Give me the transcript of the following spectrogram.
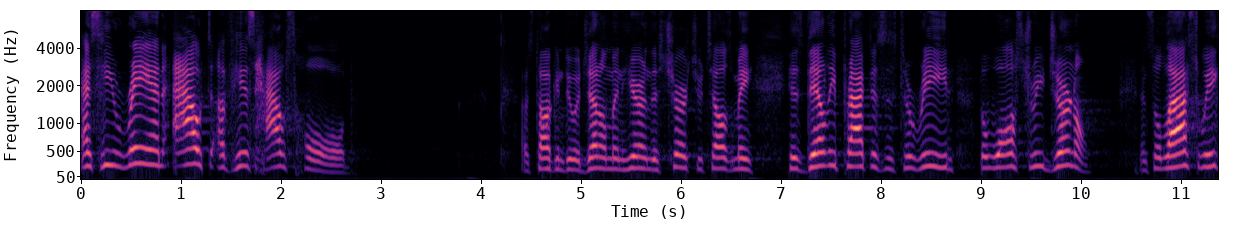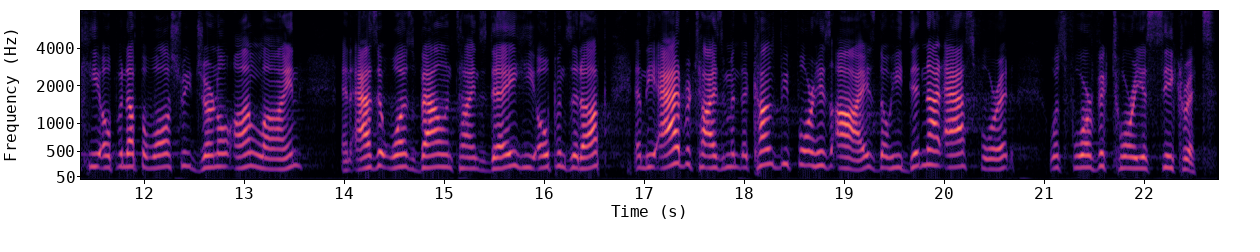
as he ran out of his household. I was talking to a gentleman here in this church who tells me his daily practice is to read the Wall Street Journal. And so last week he opened up the Wall Street Journal online, and as it was Valentine's Day, he opens it up, and the advertisement that comes before his eyes, though he did not ask for it, was for Victoria's Secret.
